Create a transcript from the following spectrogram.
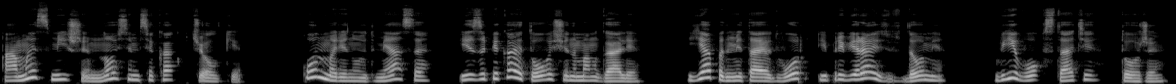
А мы с Мишей носимся, как пчелки. Он маринует мясо и запекает овощи на мангале. Я подметаю двор и прибираюсь в доме. В его, кстати, тоже.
